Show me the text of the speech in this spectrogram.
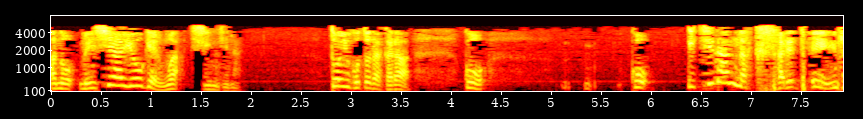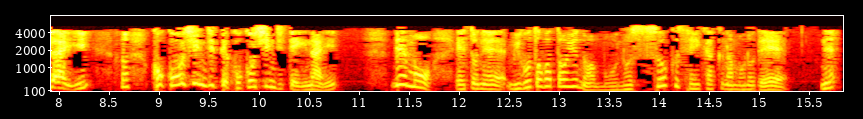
あの、メシア予言は信じない。ということだから、こう、こう、一段落されていない、ここを信じて、ここを信じていない。でも、えっとね、見言葉というのはものすごく正確なもので、ね、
